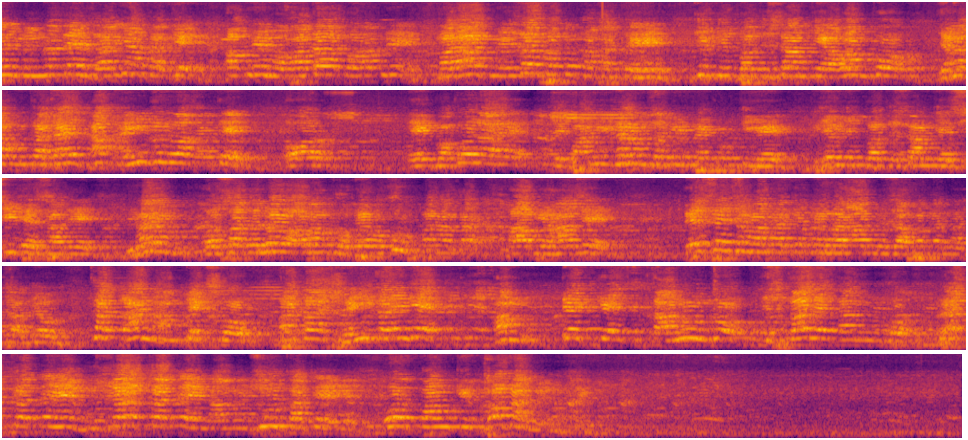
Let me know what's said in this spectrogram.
करके अपने मफादात और अपने मराज में इजाफा तो कर सकते हैं। क्योंकि पाकिस्तान के आवाम को जनाब उनका जायज़ हक नहीं दिलवा सकते। और एक मकोला है कि पानी नरम ज़मीन पे टूटती है। लेकिन पाकिस्तान के सीधे साधे नरम और साधे लोग आवाम को बेवकूफ़ बनाकर आप यहाँ से पैसे जमा करके अपने मराद में इजाफा करना चाहते हो कतन हम टैक्स को बर्दाश्त नहीं करेंगे। हम टैक्स के इस कानून को, इस काले कानून को रद्द करते हैं मुस्तरद करते हैं, नामंजूर करते हैं, और पाँव की ठोकर में हैं।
